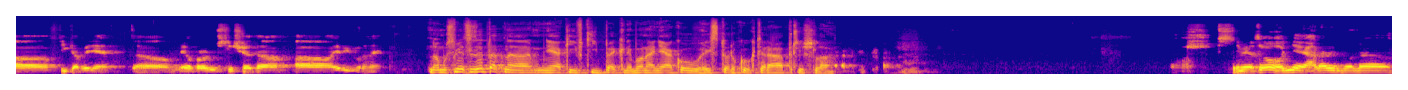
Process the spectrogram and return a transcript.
a v té kabině uh, je opravdu slyšet a, a je výborný. No musíme se zeptat na nějaký vtípek nebo na nějakou historku, která přišla. S ním je to hodně, já nevím, on, uh,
